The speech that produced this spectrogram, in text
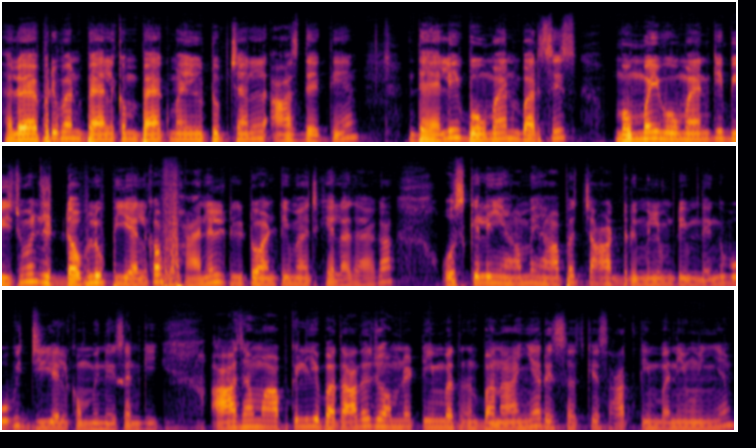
Hello everyone welcome back my YouTube channel आज देखते हैं Delhi women versus Mumbai women के बीच में जो डब्ल्यूपीएल का फाइनल टी ट्वेंटी मैच खेला जाएगा। उसके लिए हमें यहाँ पर चार ड्रीम इलेवन टीम देंगे, वो भी जीएल कॉम्बिनेशन की। आज हम आपके लिए बता दें, जो हमने टीम बनाई है रिसर्च के साथ टीम बनी हुई हैं,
